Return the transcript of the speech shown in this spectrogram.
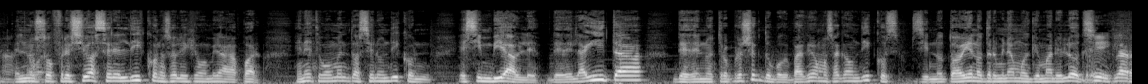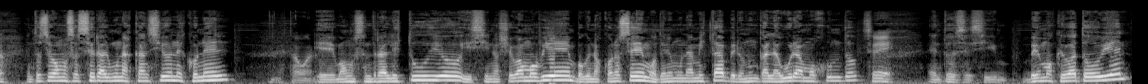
Ah, Él nos ofreció hacer el disco, nosotros le dijimos, mira Gaspar, en este momento hacer un disco es inviable, desde la guita, desde nuestro proyecto, porque para qué vamos a sacar un disco si no, todavía no terminamos de quemar el otro. Sí, claro. Entonces vamos a hacer algunas canciones con él eh, vamos a entrar al estudio y si nos llevamos bien, porque nos conocemos, tenemos una amistad, pero nunca laburamos juntos. Sí. Entonces, si vemos que va todo bien,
